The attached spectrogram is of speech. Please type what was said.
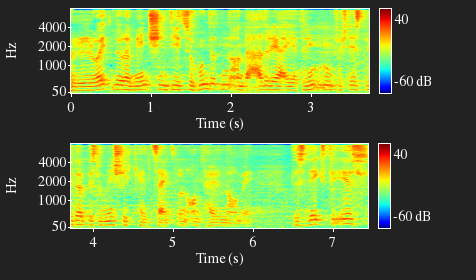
Leuten oder Menschen, die zu Hunderten an der Adria ertrinken, verstehst wieder ein bisschen Menschlichkeit zeigt und Anteilnahme. Das nächste ist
